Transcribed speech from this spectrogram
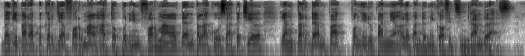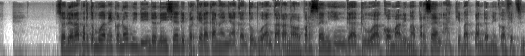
bagi para pekerja formal ataupun informal dan pelaku usaha kecil yang terdampak penghidupannya oleh pandemi COVID-19. Saudara pertumbuhan ekonomi di Indonesia diperkirakan hanya akan tumbuh antara 0% hingga 2,5% akibat pandemi COVID-19.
